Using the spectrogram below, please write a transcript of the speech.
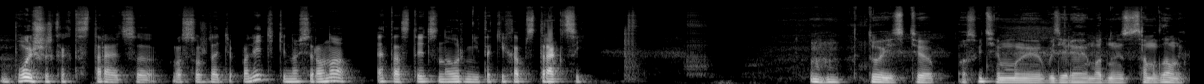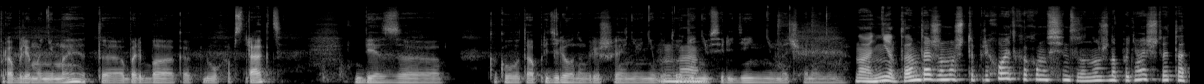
больше как-то стараются рассуждать о политике, но все равно это остается на уровне таких абстракций. Угу. То есть, э, по сути, мы выделяем одну из самых главных проблем аниме – это борьба как двух абстракций, без э, какого-то определенного решения ни в итоге, да. ни в середине, ни в начале аниме. Да, нет, там даже, может, и приходит к какому-то синтезу. Нужно понимать, что это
